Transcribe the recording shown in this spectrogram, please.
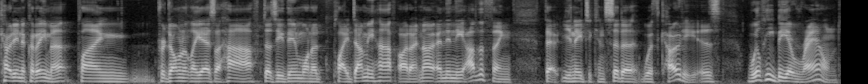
Kodi Nikorima playing predominantly as a half, does he then want to play dummy half? I don't know. And then the other thing that you need to consider with Kodi is will he be around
